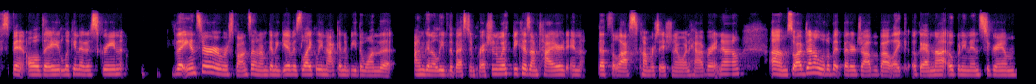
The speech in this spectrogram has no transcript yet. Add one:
spent all day looking at a screen, the answer or response that I'm going to give is likely not going to be the one that I'm going to leave the best impression with because I'm tired and that's the last conversation I want to have right now. Um, so I've done a little bit better job about like, okay, I'm not opening Instagram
